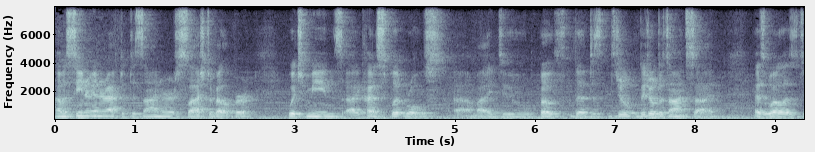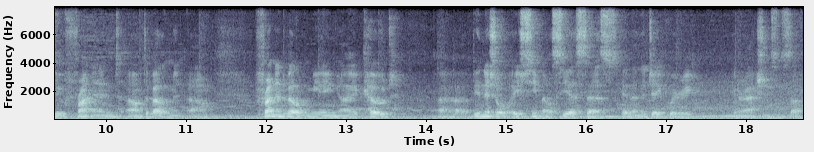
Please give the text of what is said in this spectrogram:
I'm a senior interactive designer slash developer which means I kind of split roles. Um, I do both the digital, design side as well as do front end um, development. Um, front end development meaning I code uh, the initial HTML, CSS, and then the jQuery interactions and stuff.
